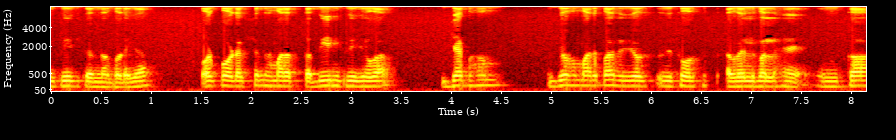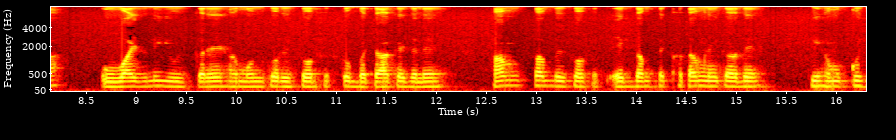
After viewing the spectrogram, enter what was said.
इंक्रीज करना पड़ेगा और प्रोडक्शन हमारा तभी इंक्रीज होगा जब हम, जो हमारे पास रिसोर्सेज अवेलेबल है, उनका वाइजली यूज़ करें, हम उनको रिसोर्सेज को बचा के चलें हम सब रिसोर्सेज एकदम से ख़त्म नहीं कर दें कि हम कुछ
